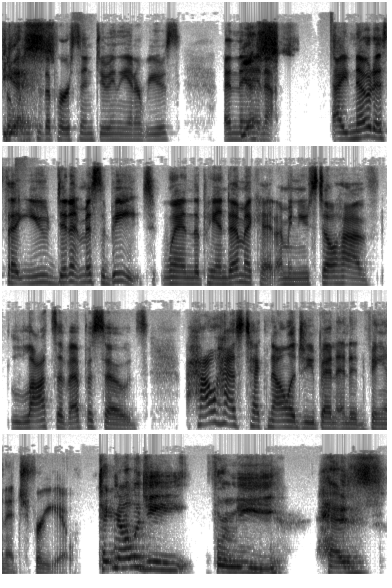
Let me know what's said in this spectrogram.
Going yes. to the person doing the interviews. And then yes. I noticed that you didn't miss a beat when the pandemic hit. I mean, you still have lots of episodes. how has technology been an advantage for you? Technology for me has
